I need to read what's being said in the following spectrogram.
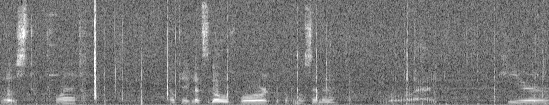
Closed. What? Okay, let's go for the Pokemon Center. Right here.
